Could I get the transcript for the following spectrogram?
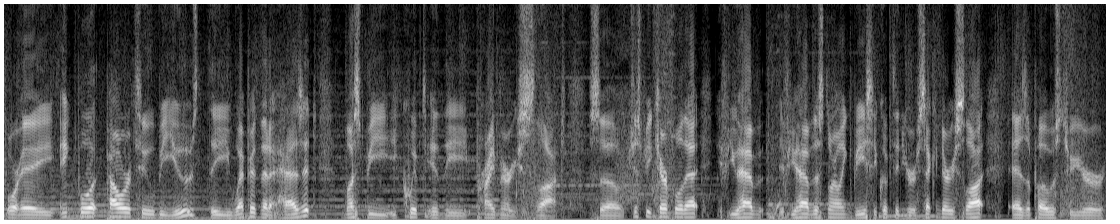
for a ink bullet power to be used, the weapon that it has it must be equipped in the primary slot. So just be careful of that. If you have if you have the snarling beast equipped in your secondary slot as opposed to your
